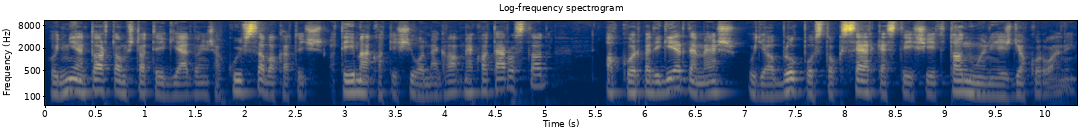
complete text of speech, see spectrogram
hogy milyen tartalomstratégiád van, és a kulcsszavakat is, a témákat is jól meghatároztad, akkor pedig érdemes ugye a blogposztok szerkesztését tanulni és gyakorolni.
